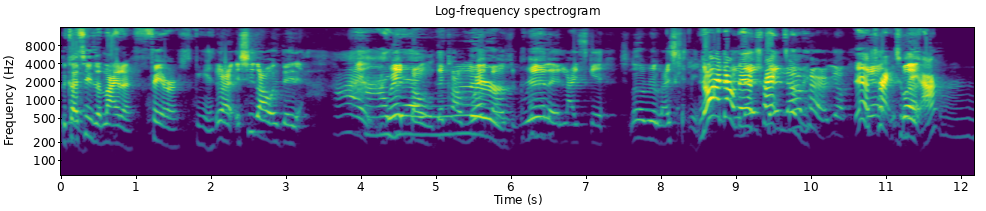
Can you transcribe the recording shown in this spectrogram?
because he's a lighter, fairer skin. right. And she's always dated high, High red bones. They call red bones. Really light skin. She love real light skin. No, I don't. They they, attract they to me. her. Yo. They attract to me. I,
